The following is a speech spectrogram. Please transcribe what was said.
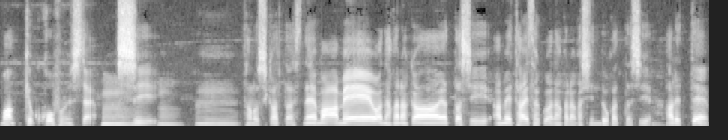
まあ結構興奮したうんしう、んうん、楽しかったですね。まあ雨はなかなかやったし、雨対策はなかなかしんどかったし、んあれって、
